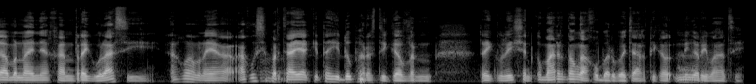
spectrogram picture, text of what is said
nggak menanyakan regulasi. Aku nggak menanyakan. Aku sih percaya kita hidup harus di govern regulation. Kemarin tau nggak aku baru baca artikel? Ini ngeri banget sih.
